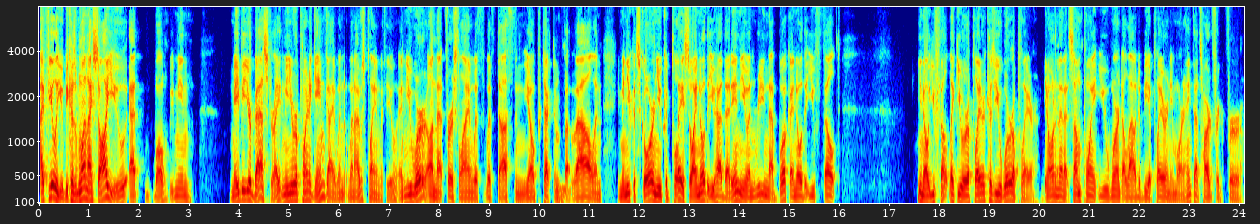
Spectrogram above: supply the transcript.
I feel you because one, I saw you at, well, I mean, maybe your best, right? I mean, you were a point of game guy when when I was playing with you, and you were on that first line with with Duth and you know protecting mm-hmm. Val, and I mean, you could score and you could play. So I know that you had that in you. And reading that book, I know that you felt you know, you felt like you were a player because you were a player, you know, and then at some point you weren't allowed to be a player anymore. And I think that's hard for for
